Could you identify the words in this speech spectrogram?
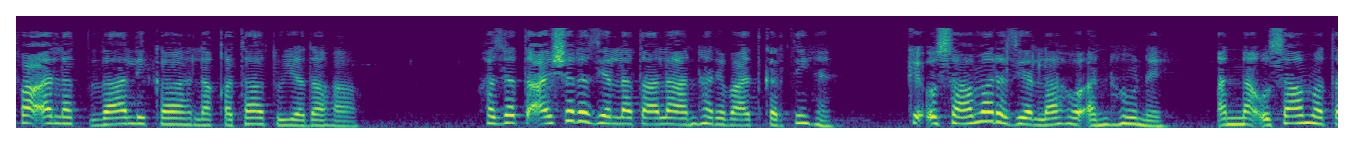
فعلت ذلك لقطعت يدها حضرت عائشہ رضی اللہ تعالی عنہ روایت کرتی ہیں کہ اسامہ رضی اللہ عنہ نے ان اسامت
